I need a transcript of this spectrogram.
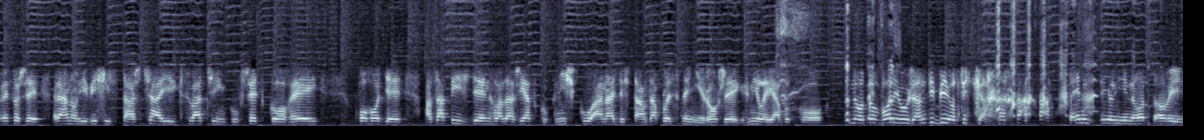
pretože ráno ich vychystáš čajík, svačinku, všetko, hej, v pohode a za týždeň hľadáš žiadku knižku a nájdeš tam zaplesnení rožek, hnilé jablko. No to boli už antibiotika. Penicilín hotový.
